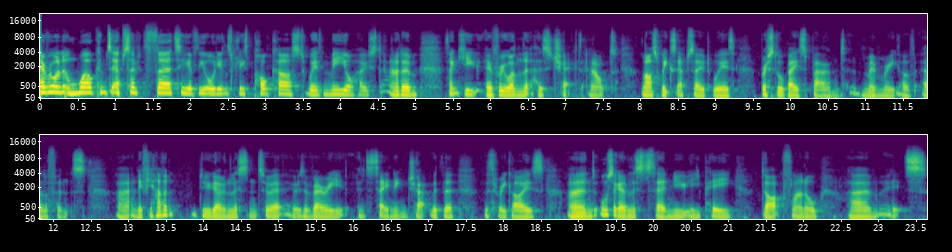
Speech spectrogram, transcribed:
Everyone, and welcome to episode 30 of the Audience Please podcast with me, your host, Adam. Thank you, everyone that has checked out last week's episode with Bristol based band Memory of Elephants. Uh, and if you haven't, do go and listen to it. It was a very entertaining chat with the, the three guys. And also go and listen to their new EP, Dark Flannel. Um, it's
